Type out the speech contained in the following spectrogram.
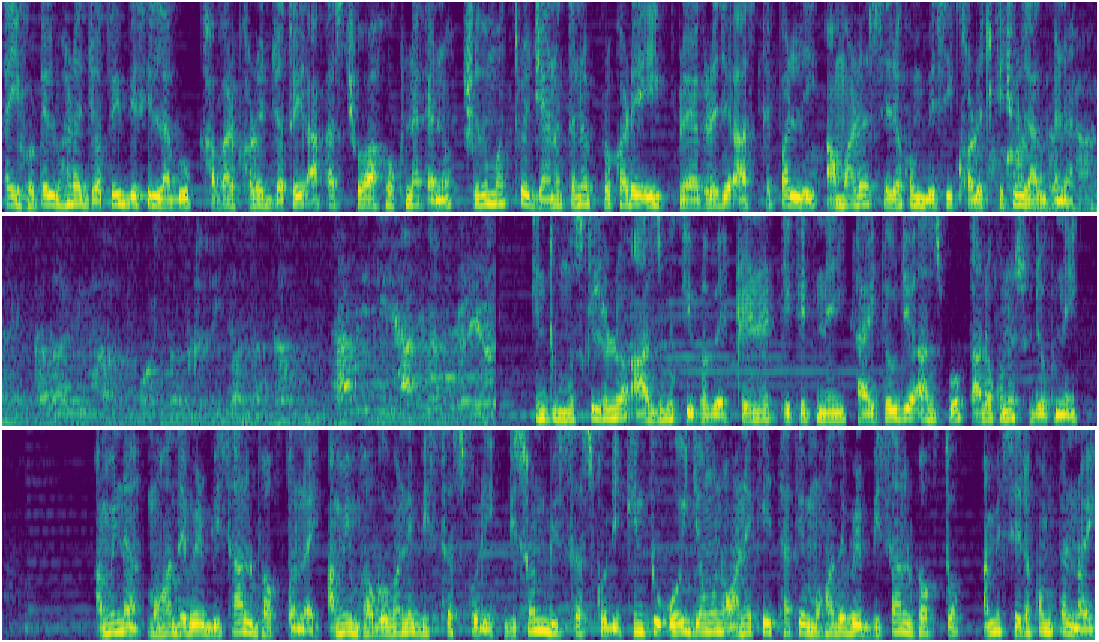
তাই হোটেল ভাড়া যতই বেশি লাগুক, খাবার খরচ যতই আকাশ ছোঁয়া হোক না কেন, শুধুমাত্র যেন তেন প্রকারে এই প্রয়াগরাজে আসতে পারলেই আমার আর সেরকম বেশি খরচ কিছু লাগবে না। কিন্তু মুশকিল হলো আসব কীভাবে? ট্রেনের টিকিট নেই ফ্লাইটেও যে আসব, তারও কোনো সুযোগ নেই। আমি না মহাদেবের বিশাল ভক্ত নই। আমি ভগবানে বিশ্বাস করি, ভীষণ বিশ্বাস করি। কিন্তু ওই যেমন অনেকেই থাকে মহাদেবের বিশাল ভক্ত, আমি সেরকমটা নয়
